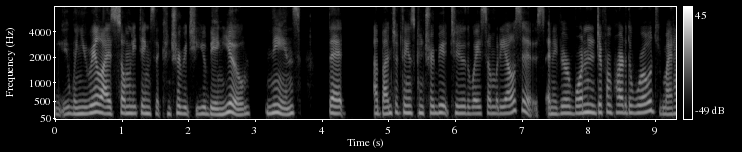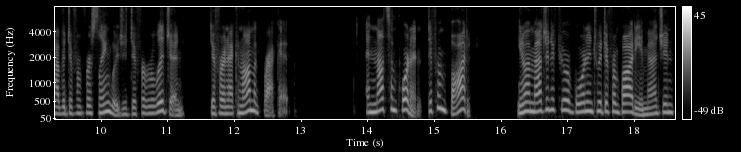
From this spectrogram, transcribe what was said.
when you realize so many things that contribute to you being you means that a bunch of things contribute to the way somebody else is. And if you're born in a different part of the world, you might have a different first language, a different religion, different economic bracket. And that's important. Different body. You know, imagine if you were born into a different body. Imagine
